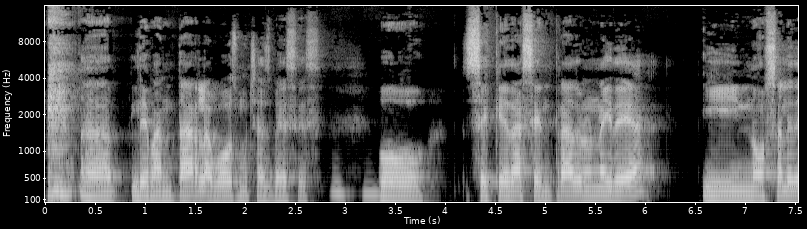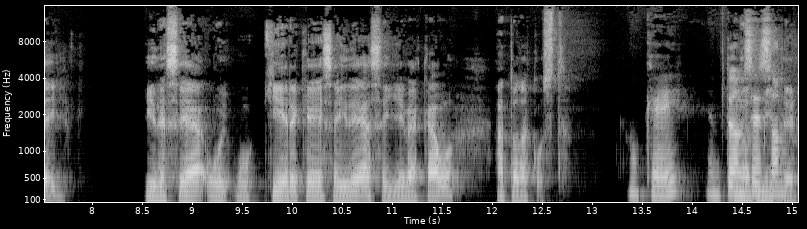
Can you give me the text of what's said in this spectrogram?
levantar la voz muchas veces o se queda centrado en una idea y no sale de ella y desea o, quiere que esa idea se lleve a cabo a toda costa. Ok, entonces son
